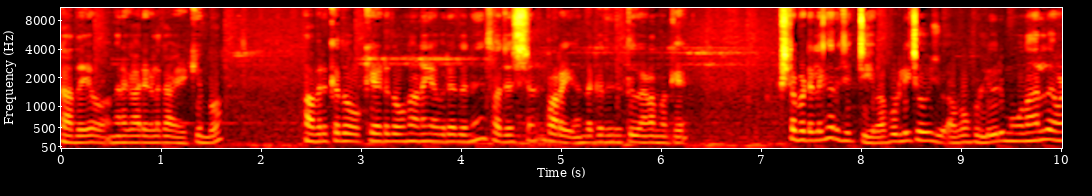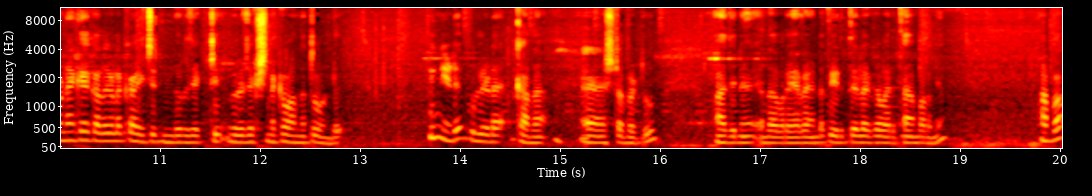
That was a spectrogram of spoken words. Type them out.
കഥയോ അങ്ങനെ കാര്യങ്ങളൊക്കെ അയക്കുമ്പോൾ അവർക്കത് ഓക്കെ ആയിട്ട് തോന്നുകയാണെങ്കിൽ അവരതിന് സജഷൻ പറയും. എന്തൊക്കെ തിരുത്ത് വേണമെന്നൊക്കെ ഇഷ്ടപ്പെട്ടില്ലെങ്കിൽ റിജക്റ്റ് ചെയ്യും. അപ്പോൾ പുള്ളി ചോദിച്ചു. അപ്പോൾ പുള്ളി ഒരു മൂന്നാൽ തവണയൊക്കെ കഥകളൊക്കെ അയച്ചിട്ടുണ്ട്. റിജക്റ്റ് റിജക്ഷനൊക്കെ വന്നിട്ടുമുണ്ട് പിന്നീട് പുള്ളിയുടെ കഥ ഇഷ്ടപ്പെട്ടു. അതിന് എന്താ പറയുക വേണ്ട തിരുത്തലൊക്കെ വരുത്താൻ പറഞ്ഞു. അപ്പോൾ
